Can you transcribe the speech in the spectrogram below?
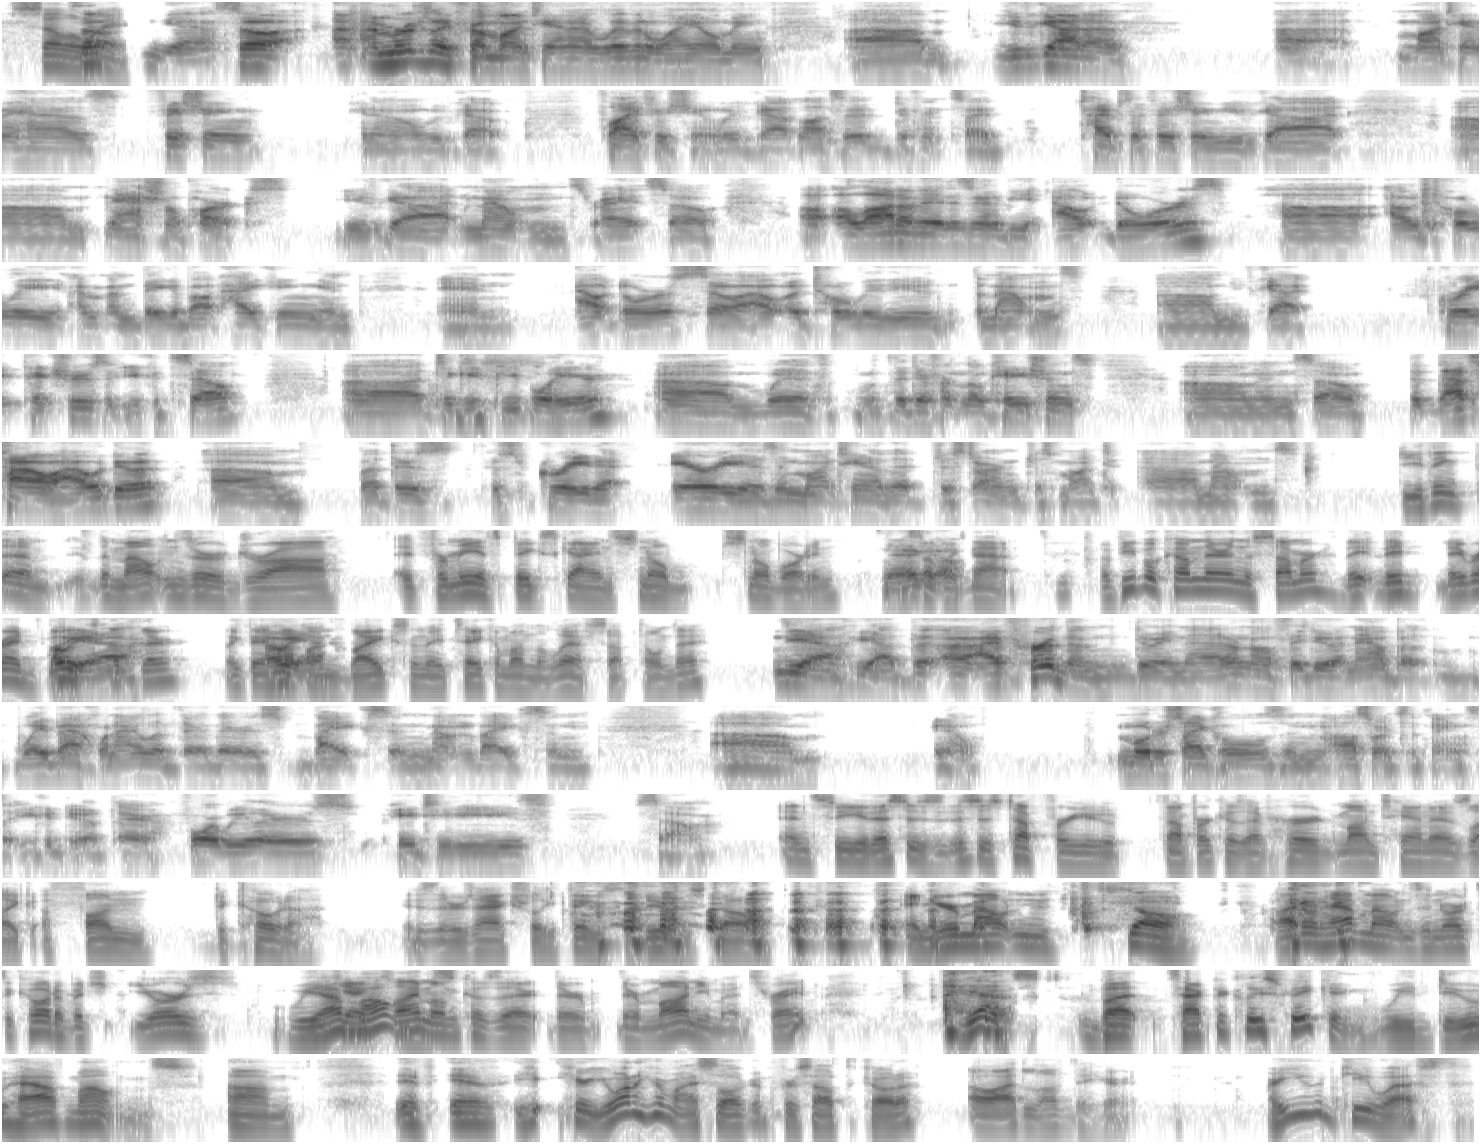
Sell So, away. yeah. So I'm originally from Montana. I live in Wyoming. Um, you've got a uh, Montana has fishing. You know, we've got fly fishing. We've got lots of different side, types of fishing. You've got um, national parks. You've got mountains, right? So a, a lot of it is going to be outdoors. Uh, I would totally. I'm, I'm big about hiking and and outdoors, so I would totally do the mountains. Um, you've got great pictures that you could sell uh, to get people here um, with with the different locations, um, and so th- that's how I would do it. Um, but there's there's great areas in Montana that just aren't just Mont- uh, mountains. Do you think the the mountains are a draw? It- For me, it's big sky and snow snowboarding There and you stuff go. like that. But people come there in the summer. They they they ride Oh, bikes yeah. up there. Like they Oh, hop yeah. on bikes and they take them on the lifts up, don't they? Yeah, yeah. The, uh, I've heard them doing that. I don't know if they do it now, but way back when I lived there, there's bikes and mountain bikes and, um, you know, motorcycles and all sorts of things that you could do up there. Four wheelers, ATVs. So And see, this is this is tough for you, Thumper, because I've heard Montana is like a fun Dakota. Is there's actually things to do. So, and your mountain, So I don't have mountains in North Dakota, but yours we you have can't climb them mountains. because they're they're they're monuments, right? yes, but technically speaking, we do have mountains. Um, if if here you want to hear my slogan for South Dakota, Oh, I'd love to hear it. are you in Key West?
